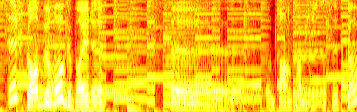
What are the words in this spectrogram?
Silphcore Bürogebäude. Äh, und warum kam ich nicht zu Silphcore?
